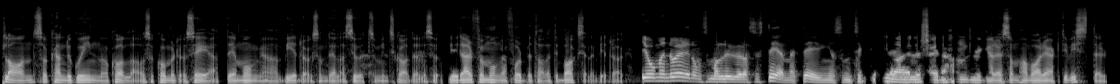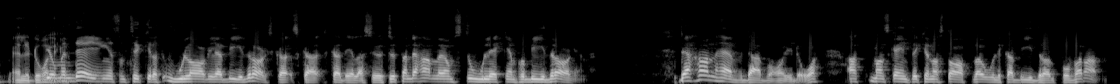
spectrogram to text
plan så kan du gå in och kolla och så kommer du att se att det är många bidrag som delas ut som inte ska delas ut. Det är därför många får betala tillbaka sina bidrag. Jo, men då är det de som har lurat systemet. Det är ju ingen som tycker... Ja, eller så är det handläggare som har varit aktivister eller dåliga. Jo, men det är ju ingen som tycker att olagliga bidrag ska, ska, ska delas ut, utan det handlar om storleken på bidragen. Det han hävdar var ju då att man ska inte kunna stapla olika bidrag på varann.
